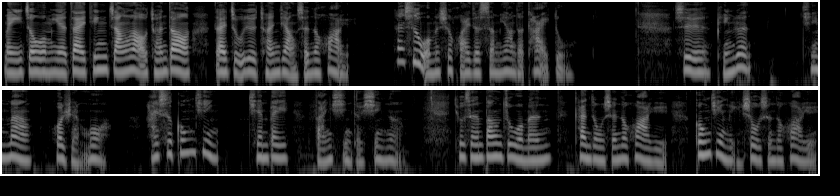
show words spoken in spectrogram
每一周我们也在听长老传道，在主日传讲神的话语。但是我们是怀着什么样的态度？是评论、轻慢或冷漠，还是恭敬、谦卑、反省的心呢？求神帮助我们看重神的话语，恭敬领受神的话语，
